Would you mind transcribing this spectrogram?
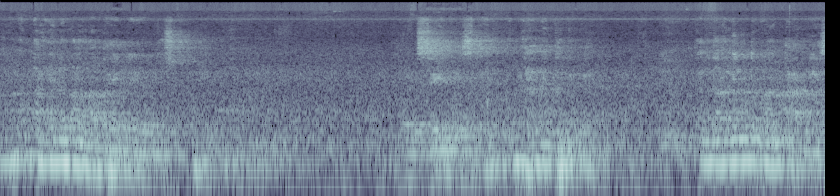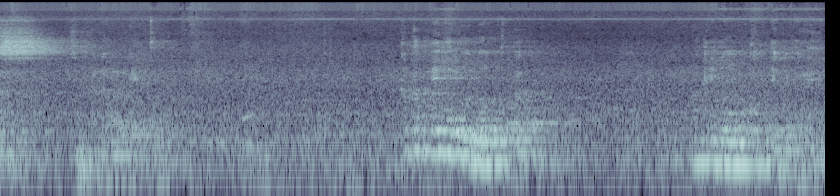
Parang tayo namamatay ngayon sa Panginoon. Lord save us. Ang dami talaga. Ang daming tumatamis sa panahon nito. Kapag may nalulungkot, makilungkot din kayo.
